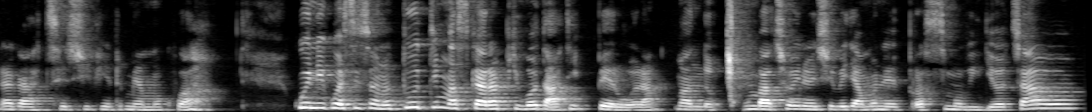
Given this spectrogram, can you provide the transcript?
ragazze, ci fermiamo qua. Quindi questi sono tutti i mascara più votati per ora. Mando un bacio e noi ci vediamo nel prossimo video. Ciao!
